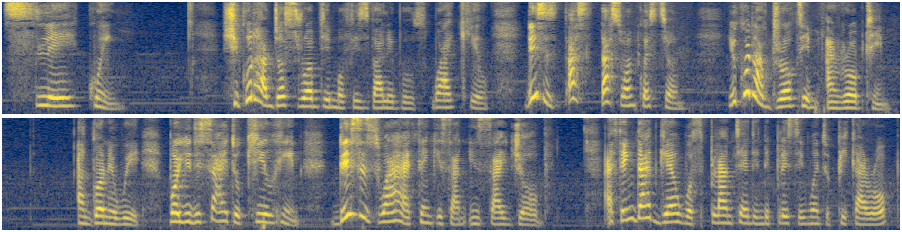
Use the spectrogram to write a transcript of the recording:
slay queen. She could have just robbed him of his valuables. Why kill? This is that's that's one question. You could have drugged him and robbed him and gone away, but you decide to kill him. This is why I think it's an inside job. I think that girl was planted in the place he went to pick her up.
